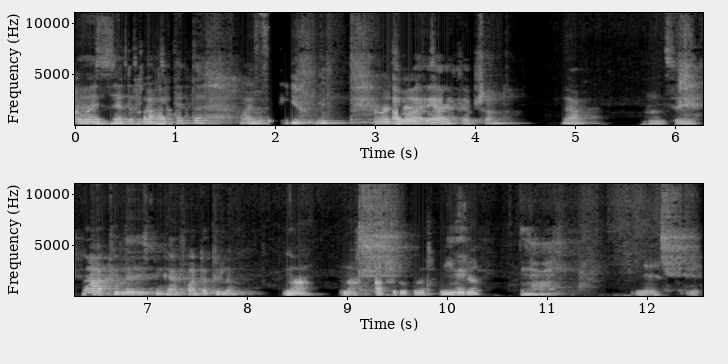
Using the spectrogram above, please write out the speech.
Aber ja, es hätte Fahrradkette, weiß ich Aber, aber ja, ich glaube schon. Ja. Wahnsinn. Na, Pille, ich bin kein Freund der Pille. Na, na, absolut nicht. Nie wieder. Na. Nee, nee.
